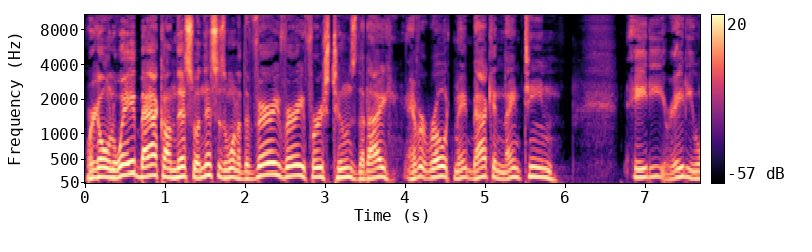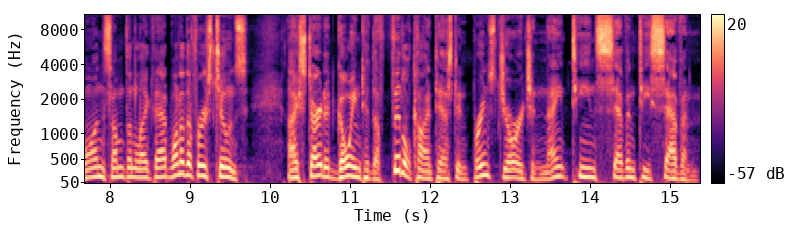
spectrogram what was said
We're going way back on this one. This is one of the very, very first tunes that I ever wrote, maybe back in 1980 or 81, something like that. One of the first tunes. I started going to the fiddle contest in Prince George in 1977.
